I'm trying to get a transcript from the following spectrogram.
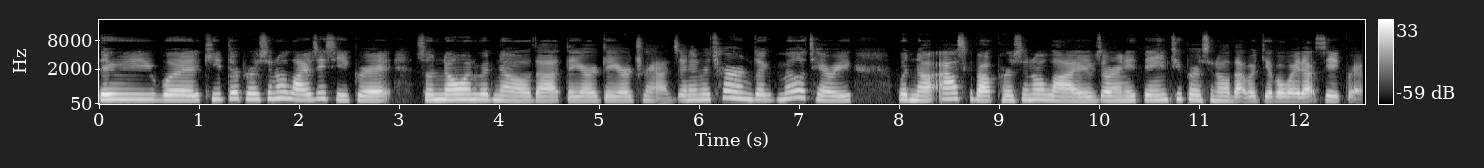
They would keep their personal lives a secret so no one would know that they are gay or trans, and in return, the military would not ask about personal lives or anything too personal that would give away that secret.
